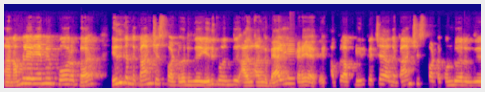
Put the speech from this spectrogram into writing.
நம்மள ஏரியாமே போறப்ப எதுக்கு அந்த கான்சியஸ் பாட்டு வருது? எதுக்கு வந்து அது அங்க வேலையே கிடையாது. அப்ப அப்படி இருக்கச்ச அந்த கான்சியஸ் பாட்டை கொண்டு வர்றது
